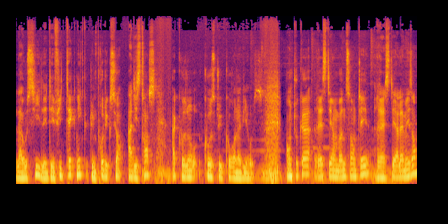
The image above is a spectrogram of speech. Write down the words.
là aussi les défis techniques d'une production à distance à cause du coronavirus. En tout cas, restez en bonne santé, restez à la maison,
